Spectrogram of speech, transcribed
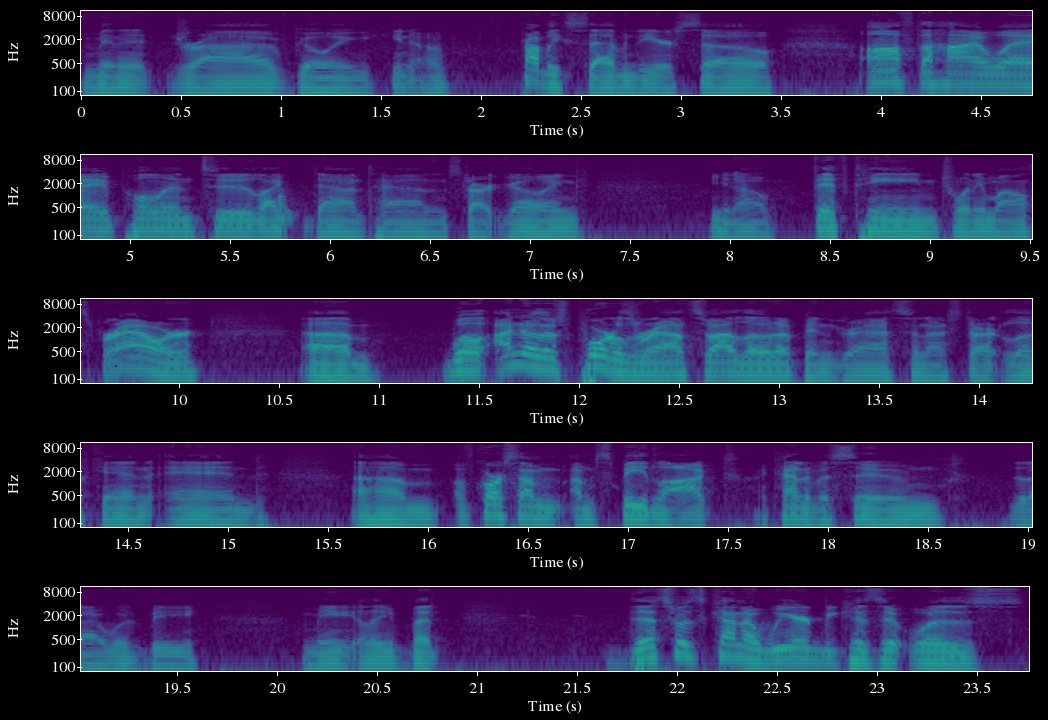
minute drive going, you know, probably seventy or so off the highway, pull into like the downtown, and start going, you know, 15, 20 miles per hour. Um, well, I know there's portals around, so I load up Ingress and I start looking, and um, of course I'm I'm speed locked. I kind of assumed that I would be immediately, but this was kind of weird because it was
